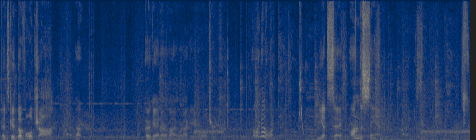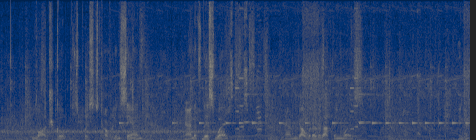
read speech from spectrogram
Let's get the vulture. Oh. Okay, never mind. We're not getting the vulture. Oh, another one. What do you got to say? On the sand. Logical. This place is covered in sand. And it's this way. And we got whatever that thing was. In here.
